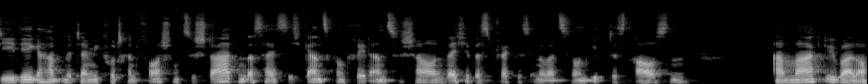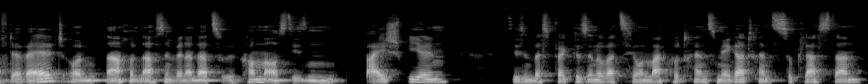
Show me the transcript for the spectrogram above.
die Idee gehabt, mit der Mikrotrendforschung zu starten. Das heißt, sich ganz konkret anzuschauen, welche Best-Practice-Innovationen gibt es draußen am Markt überall auf der Welt. Und nach und nach sind wir dann dazu gekommen, aus diesen Beispielen, diesen Best-Practice-Innovationen, Makrotrends, Megatrends zu clustern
